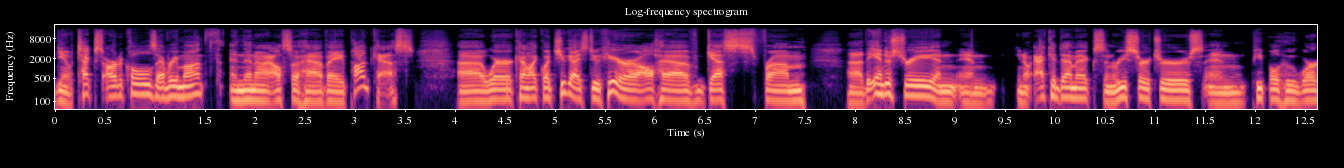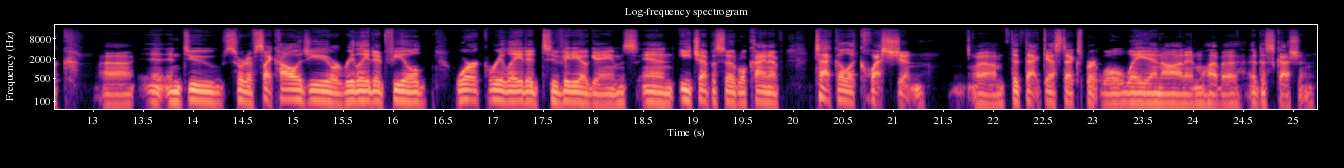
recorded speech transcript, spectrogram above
you know, text articles every month, and then I also have a podcast uh, where, kind of like what you guys do here, I'll have guests from uh, the industry and and you know academics and researchers and people who work uh, and, and do sort of psychology or related field work related to video games. And each episode will kind of tackle a question um, that that guest expert will weigh in on, and we'll have a, a discussion.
